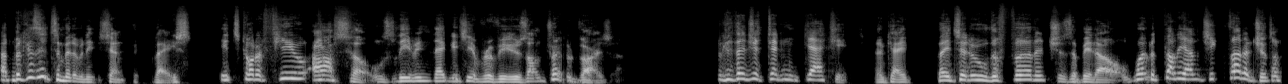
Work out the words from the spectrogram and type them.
And because it's a bit of an eccentric place, it's got a few assholes leaving negative reviews on TripAdvisor because they just didn't get it. Okay. They said, oh, the furniture's a bit old. Well, the bloody antique a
